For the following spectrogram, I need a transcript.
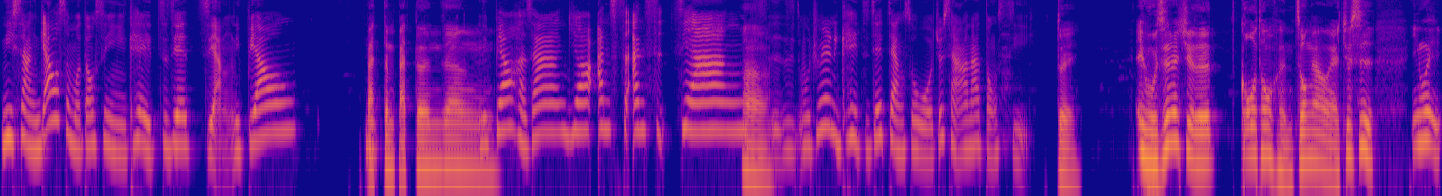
你想要什么东西，你可以直接讲，你不要，拜登拜登这样，你不要好像要暗示暗示这样嗯子。我觉得你可以直接讲说，我就想要那东西。对，哎，我真的觉得沟通很重要，哎，就是因为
